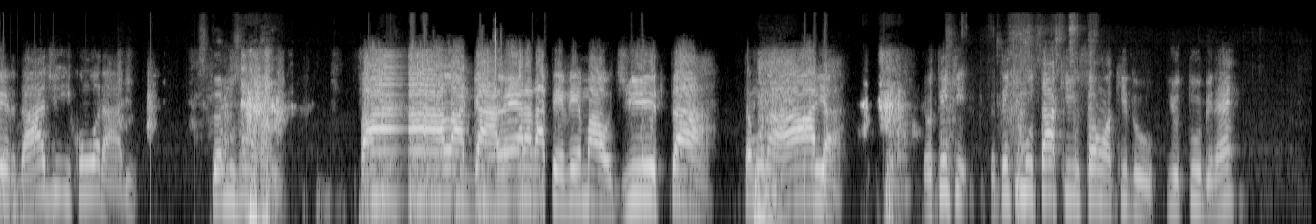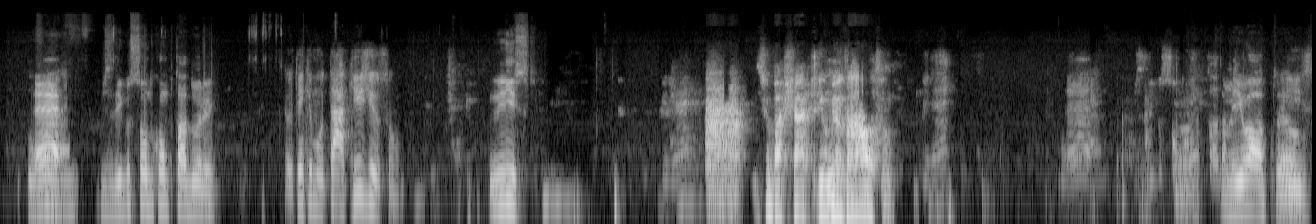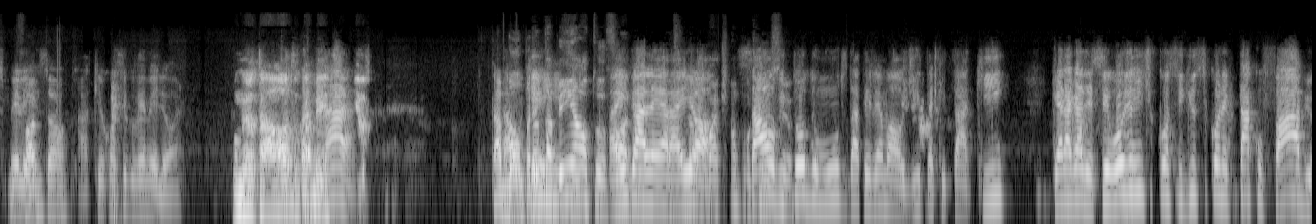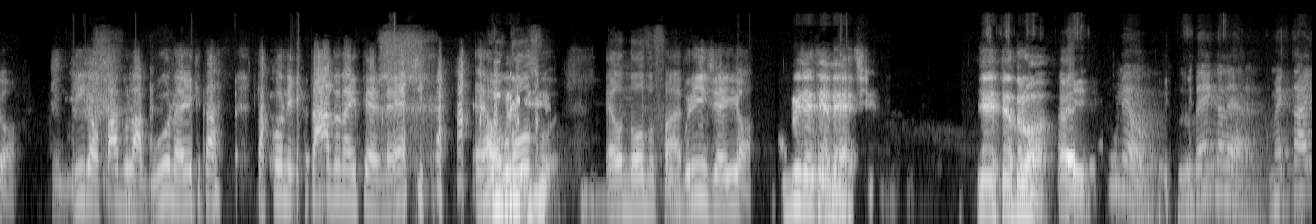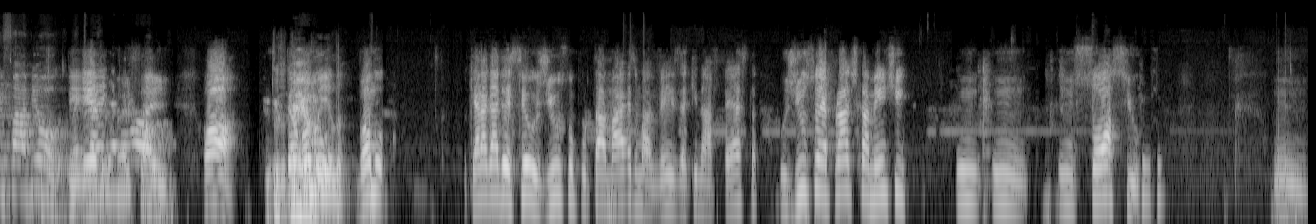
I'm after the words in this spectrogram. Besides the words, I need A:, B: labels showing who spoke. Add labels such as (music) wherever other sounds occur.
A: verdade e com horário.
B: Estamos online.
A: Fala, galera da TV Maldita! Estamos na área. Eu tenho que, eu tenho que mutar aqui o som aqui do YouTube, né?
B: É, desliga o som do computador aí.
A: Eu tenho que mutar aqui, Gilson?
B: Isso.
C: Deixa eu baixar aqui. O meu tá alto?
B: Tá meio alto. é o-
A: Isso,
B: o
A: beleza.
B: tá alto.
A: Aqui eu consigo ver melhor.
C: O meu tá alto,
A: Pra mim,
C: cabeça?
A: ah,
D: Tá bom
B: O
D: pra
B: teu
D: ele.
B: tá bem alto,
A: Aí,
B: Fábio.
A: galera, aí,
B: dá pra
A: ó.
B: um
A: Salve
B: seu.
A: todo mundo da TV Maldita que tá aqui. Quero agradecer. Hoje a gente conseguiu se conectar com o Fábio, ó. Um brinde ao Fábio Laguna aí que tá, tá conectado na internet.
D: É o novo. É o novo
A: Um
D: Fábio.
A: brinde aí, ó.
C: O vídeo da internet. E aí, Pedro?
B: Aí.
E: Meu, tudo bem, galera? Como é que tá aí, Fábio? Como é que tá aí,
A: Pedro, é isso aí. Ó,
D: Tudo
A: então
D: tranquilo.
A: vamos, vamos. Eu quero agradecer o Gilson por estar mais uma vez aqui na festa. O Gilson é praticamente um, um, um sócio, um,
